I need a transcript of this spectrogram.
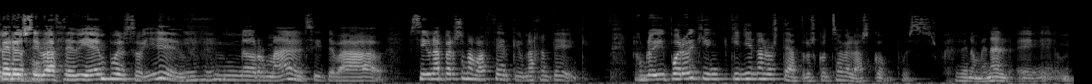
pero si lo hace bien, pues oye, normal. Si te va, si una persona va a hacer que una gente por ejemplo, hoy por hoy, ¿quién, quién llena los teatros? Concha Velasco. Pues fenomenal. Eh,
